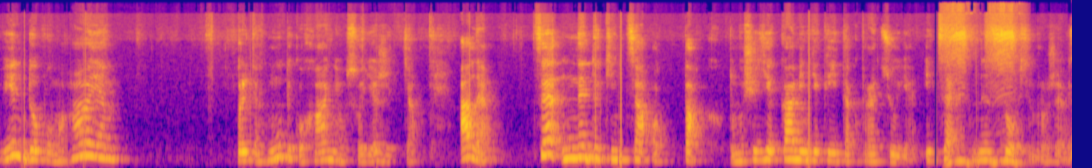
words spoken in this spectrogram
він допомагає притягнути кохання у своє життя. Але це не до кінця отак, тому що є камінь, який так працює, і це не зовсім рожевий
